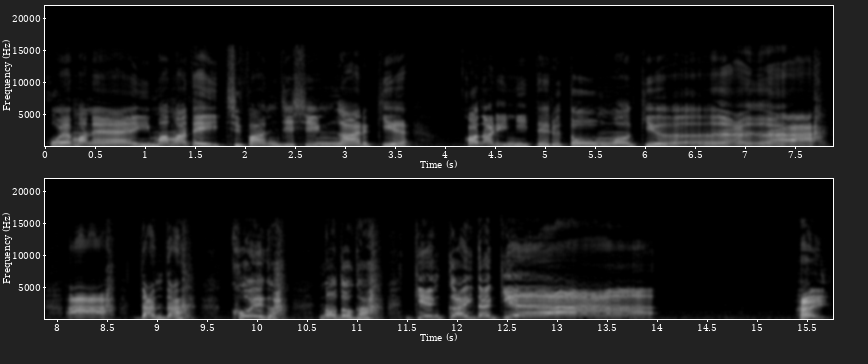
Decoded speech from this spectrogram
声真似今まで一番自信があるきゅかなり似てると思うきゅああだんだん声が喉が限界だきゅはい。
